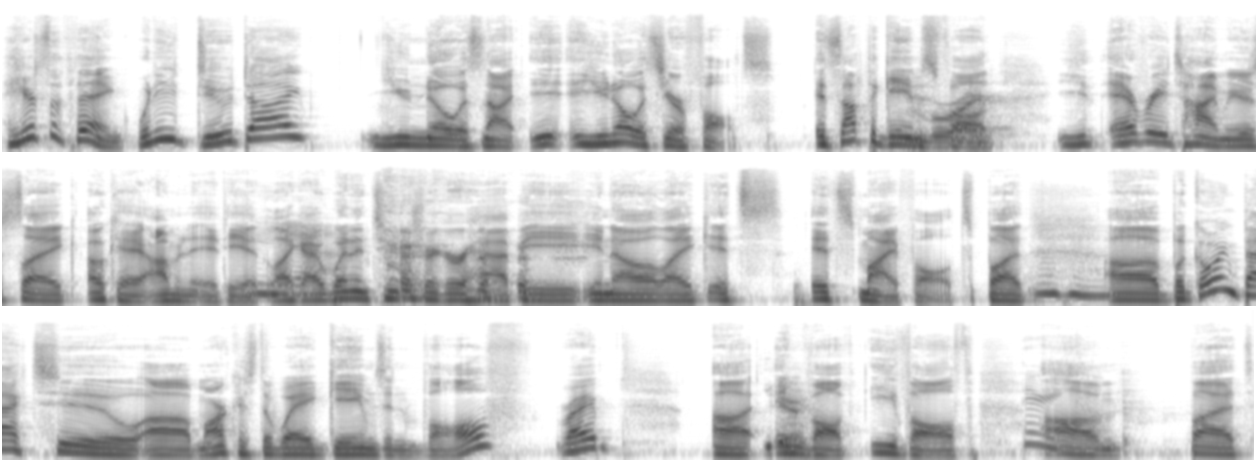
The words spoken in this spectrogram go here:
here's the thing: when you do die, you know it's not. You know it's your fault. It's not the game's Right. fault. You, every time you're just like, okay, I'm an idiot. Like I went into trigger happy. You know, like it's it's my fault. But Mhm. uh, but going back to uh, Marcus, the way games involve, right? Uh, Yeah. involve, evolve. Um, but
